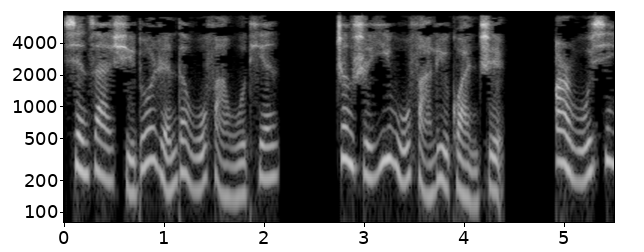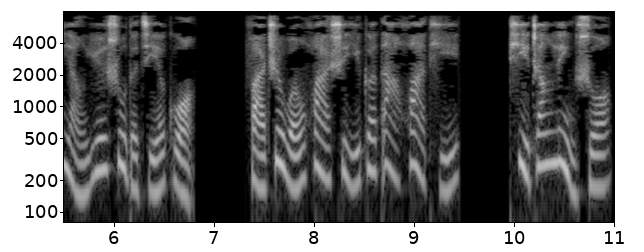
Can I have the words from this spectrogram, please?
现在许多人的无法无天，正是一无法律管制，二无信仰约束的结果。法治文化是一个大话题。辟章另说，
